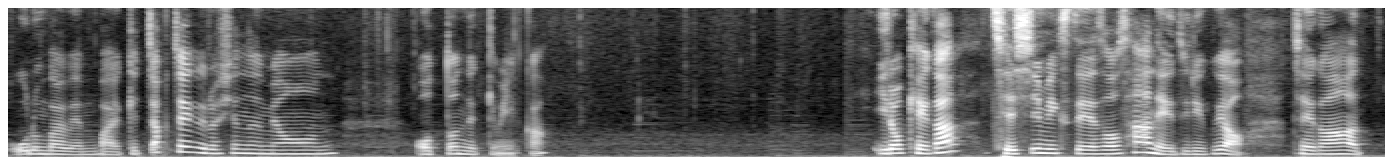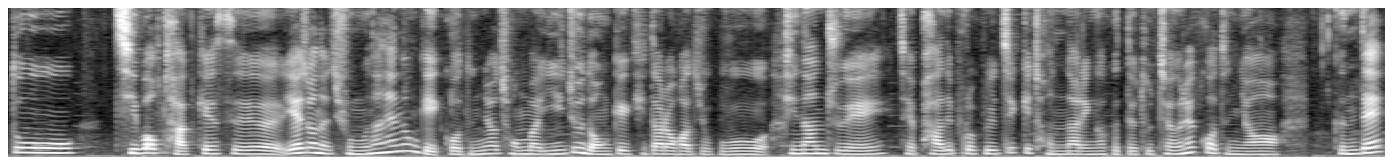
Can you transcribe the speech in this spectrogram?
오른발, 왼발 이렇게 짝재기로 신으면 어떤 느낌일까? 이렇게가 제시믹스에서 산 애들이고요. 제가 또 집업 자켓을 예전에 주문해 놓은 게 있거든요. 정말 2주 넘게 기다려가지고 지난주에 제 바디 프로필 찍기 전날인가 그때 도착을 했거든요. 근데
